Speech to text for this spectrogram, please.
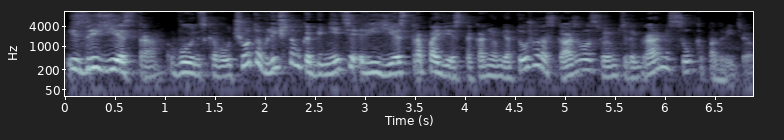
из реестра воинского учета в личном кабинете реестра повесток. О нем я тоже рассказывала в своем телеграме, ссылка под видео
